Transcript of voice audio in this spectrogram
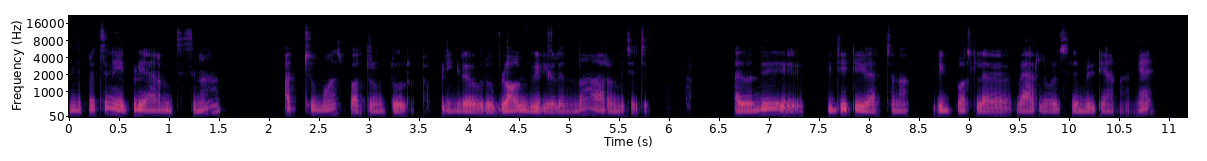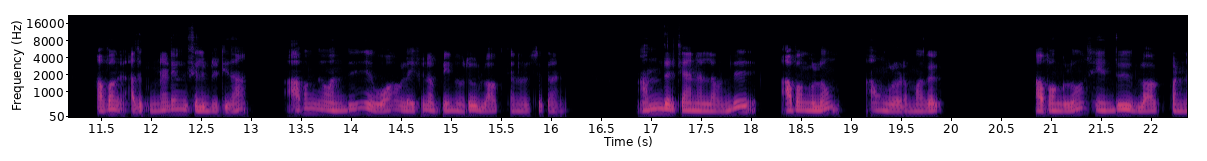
இந்த பிரச்சனை எப்படி ஆரம்பிச்சிச்சுன்னா அச்சுமாஸ் பாத்ரூம் டூர் அப்படிங்கிற ஒரு vlog வீடியோலேருந்து தான் ஆரம்பிச்சிச்சு. அது வந்து விஜய் டிவி அர்ச்சனா பிக் பாஸில் வேற லெவல் செலிப்ரிட்டி ஆனாங்க. அவங்க அதுக்கு முன்னாடி அவங்க செலிப்ரிட்டி தான். அவங்க வந்து வா லைஃப்னு அப்படின்னு ஒரு vlog சேனல் வச்சுருக்காங்க. அந்த சேனலில் வந்து அவங்களும் அவங்களோட மகள். அவங்களும் சேர்ந்து விளாக் பண்ண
